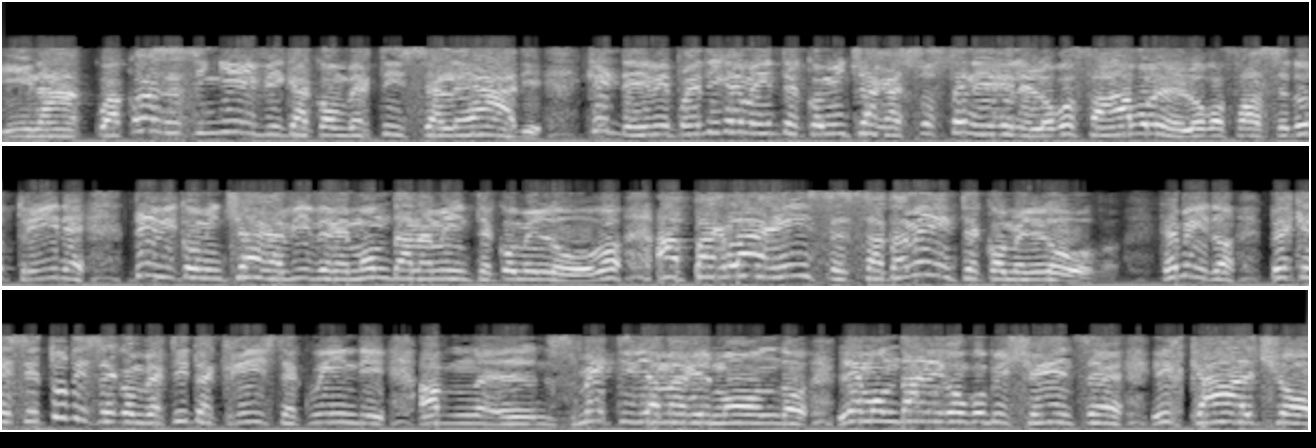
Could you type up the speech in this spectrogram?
in acqua. Cosa significa convertirsi alle Adi? Che devi praticamente cominciare a sostenere le loro favole, le loro false dottrine, devi cominciare a vivere mondanamente come loro, a parlare insensatamente come loro, capito? Perché se tu ti sei convertito a Cristo e quindi um, smetti di amare il mondo, le mondane concupiscenze, il calcio,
